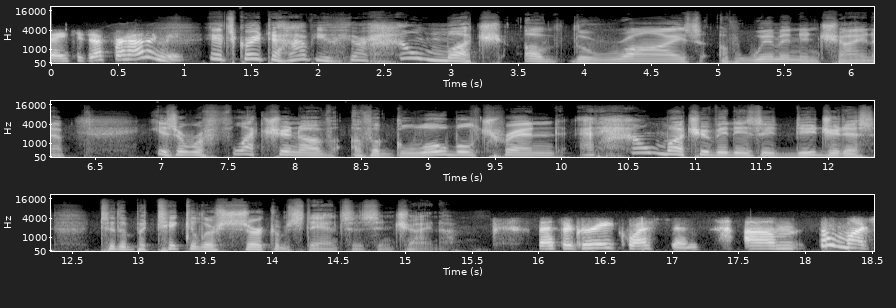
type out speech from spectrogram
Thank you, Jeff, for having me. It's great to have you here. How much of the rise of women in China is a reflection of, of a global trend, and how much of it is indigenous to the particular circumstances in China? That's a great question. Um, so much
